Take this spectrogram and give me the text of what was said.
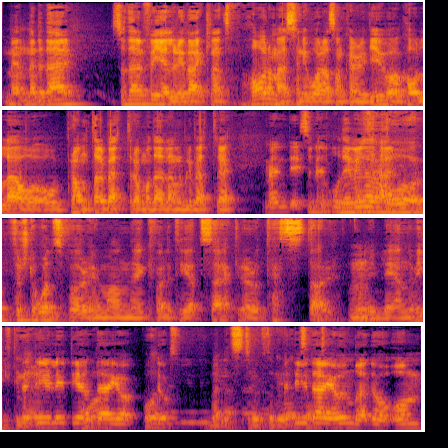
men, men det där, så därför gäller det verkligen att ha de här seniora som kan reviewa och kolla och, och prompta det bättre och modellerna blir bättre. Men det, så, och det är väl den här... Och förståelse för hur man kvalitetssäkrar och testar kommer mm. bli ännu viktigare. Men det är lite på, där jag, på ett väldigt strukturerat sätt. Det är där jag undrar då om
